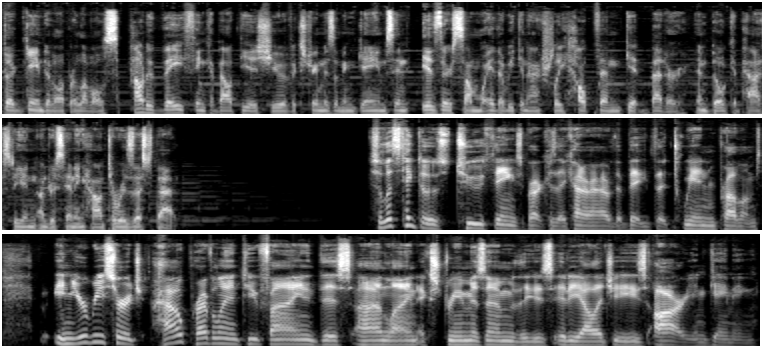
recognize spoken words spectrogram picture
the game developer levels? How do they think about the issue of extremism in games? And is there some way that we can actually help them get better and build capacity and understanding how to resist that? So let's take those two things apart because they kind of are the big, the twin problems. In your research, how prevalent do you find this online extremism, these ideologies are in gaming?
